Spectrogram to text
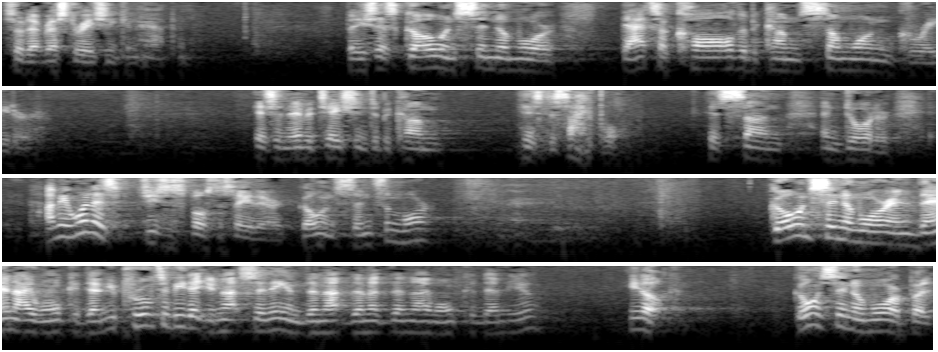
so that restoration can happen. But he says, go and sin no more. That's a call to become someone greater. It's an invitation to become his disciple, his son and daughter. I mean, what is Jesus supposed to say there? Go and sin some more? Go and sin no more, and then I won't condemn you. Prove to me that you're not sinning, and then I, then I, then I won't condemn you. You know, go and sin no more, but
